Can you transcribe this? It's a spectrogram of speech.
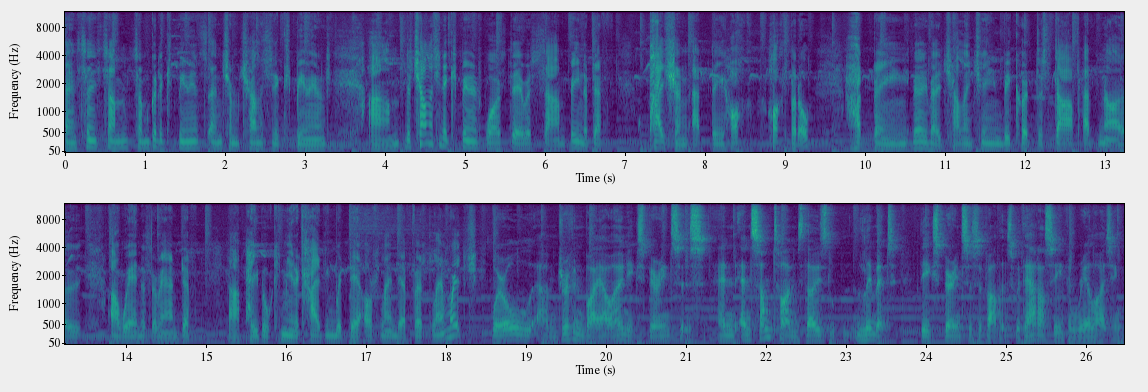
and seen some, some good experience and some challenging experience. Um, the challenging experience was there was um, being a deaf patient at the ho hospital had been very, very challenging because the staff have no awareness around deaf uh, people communicating with their Auslan, first language. We're all um, driven by our own experiences and, and sometimes those limit the experiences of others without us even realising.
